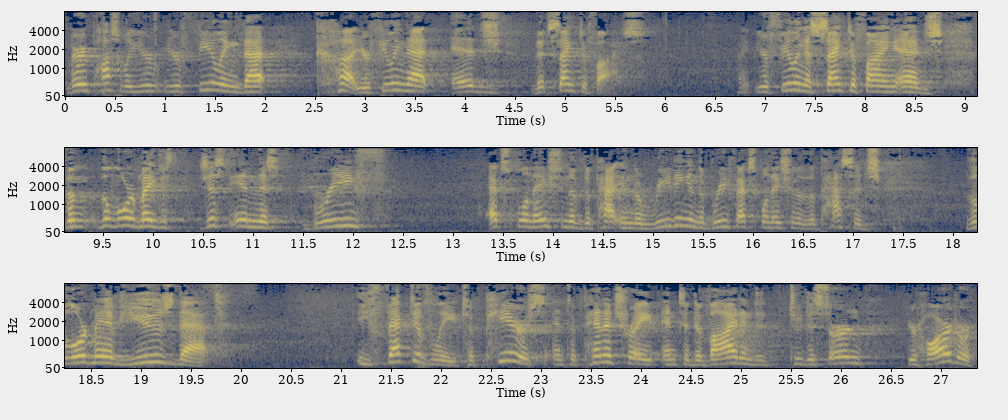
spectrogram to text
very possibly you're, you're feeling that cut, you're feeling that edge that sanctifies. Right? You're feeling a sanctifying edge. The, the Lord may just, just in this brief explanation of the, in the reading and the brief explanation of the passage, the Lord may have used that effectively to pierce and to penetrate and to divide and to, to discern your heart or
